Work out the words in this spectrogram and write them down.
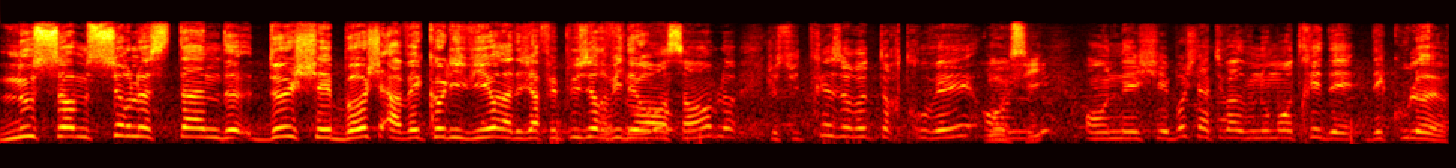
Nous sommes sur le stand de chez Bosch avec Olivier. On a déjà fait plusieurs Bonjour. vidéos ensemble. Je suis très heureux de te retrouver. Moi on, aussi. On est chez Bosch. Là, tu vas nous montrer des, des couleurs,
